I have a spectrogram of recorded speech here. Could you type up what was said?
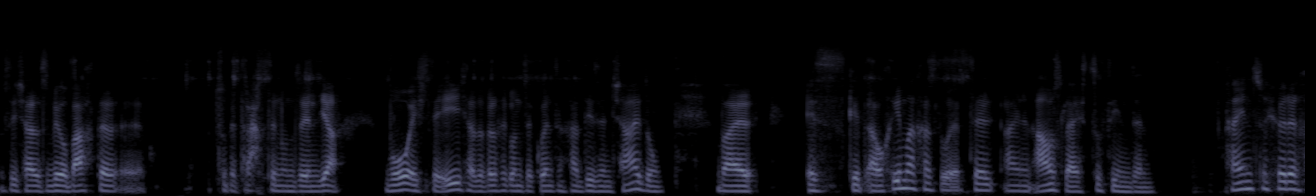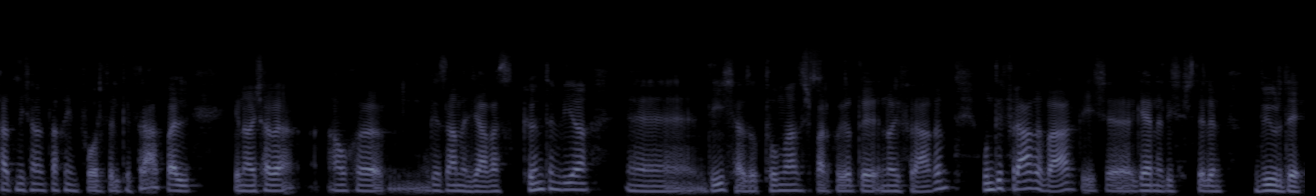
sich als Beobachter äh, zu betrachten und sehen, ja, wo stehe ich, also welche Konsequenzen hat diese Entscheidung, weil es geht auch immer, hast du erzählt, einen Ausgleich zu finden. Ein Zuhörer hat mich einfach im Vorfeld gefragt, weil genau ich habe auch äh, gesammelt, ja, was könnten wir äh, dich, also Thomas Sparkoyote, neu fragen? Und die Frage war, die ich äh, gerne dich stellen würde,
